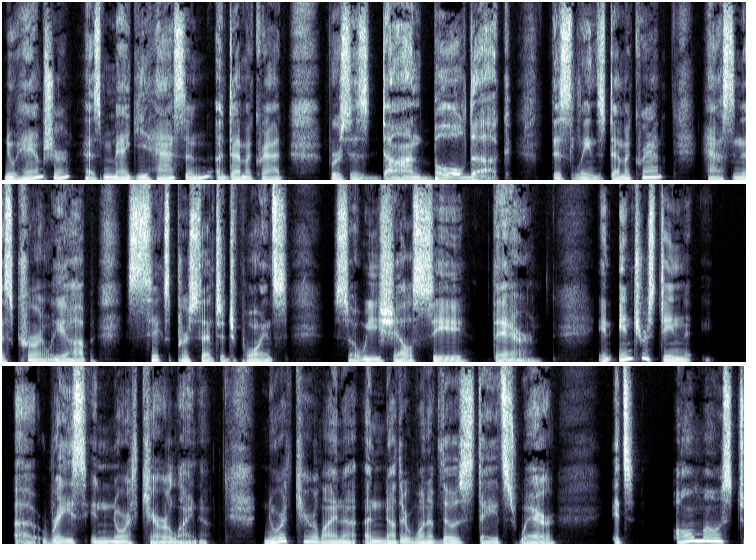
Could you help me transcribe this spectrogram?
New Hampshire has Maggie Hassan, a Democrat, versus Don Bolduc, this leans Democrat. Hassan is currently up six percentage points. So we shall see there. An interesting uh, race in North Carolina. North Carolina, another one of those states where it's almost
